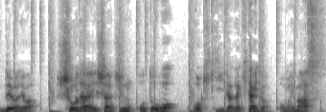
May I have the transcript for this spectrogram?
ではでは、初代シャチの音をお聞きいただきたいと思います。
